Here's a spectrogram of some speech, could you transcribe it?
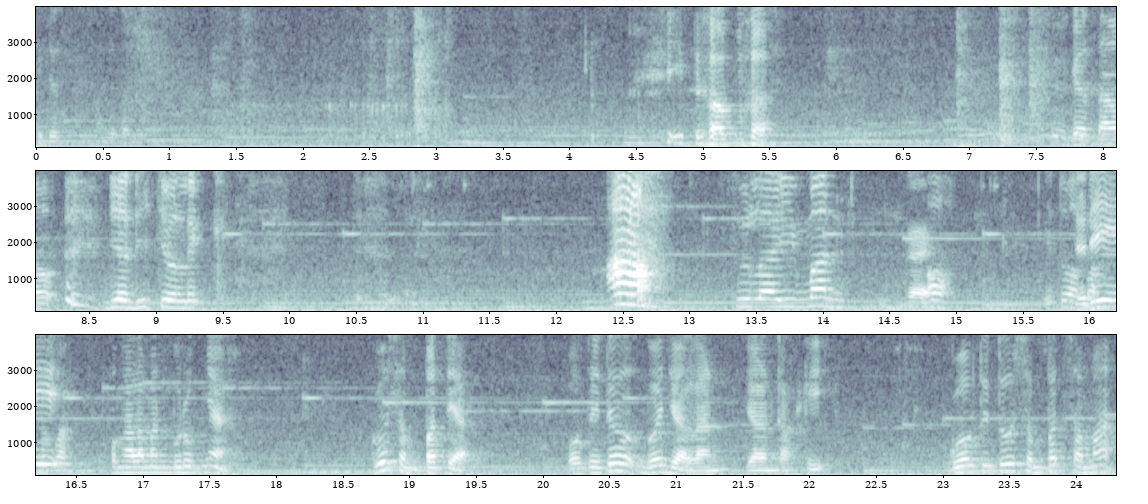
Kejut itu apa? Nggak tahu. Dia diculik ah Sulaiman Oke. oh itu apa Jadi apa? pengalaman buruknya, gue sempet ya. Waktu itu gue jalan, jalan kaki. Gue waktu itu sempet sama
